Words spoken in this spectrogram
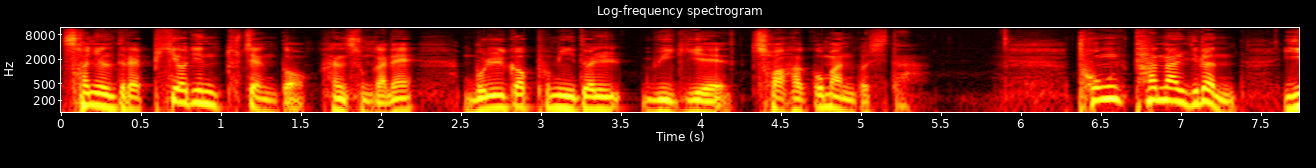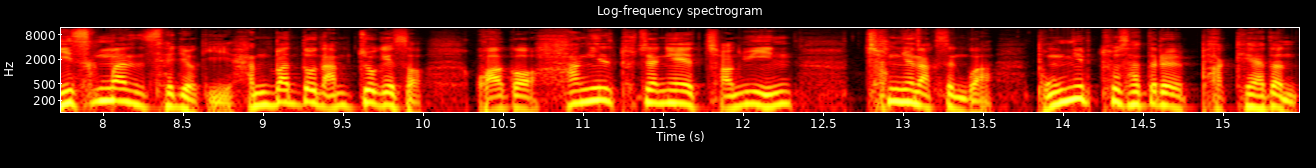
선일들의 피어린 투쟁도 한순간에 물거품이 될 위기에 처하고 만 것이다. 통탄할 일은 이승만 세력이 한반도 남쪽에서 과거 항일 투쟁의 전위인 청년 학생과 독립투사들을 박해하던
